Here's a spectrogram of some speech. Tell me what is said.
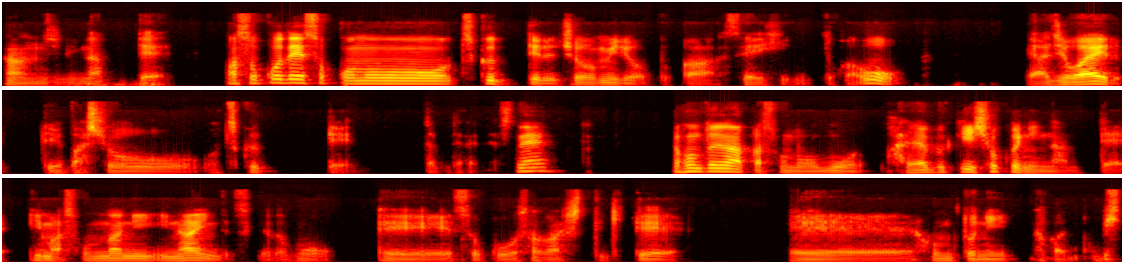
感じになって、まあ、そこでそこの作ってる調味料とか製品とかを味わえるっていう場所を作ってたみたいですね。本当になんかそのもう、かやぶき職人なんて今そんなにいないんですけども、えー、そこを探してきて、えー、本当になんかビッ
